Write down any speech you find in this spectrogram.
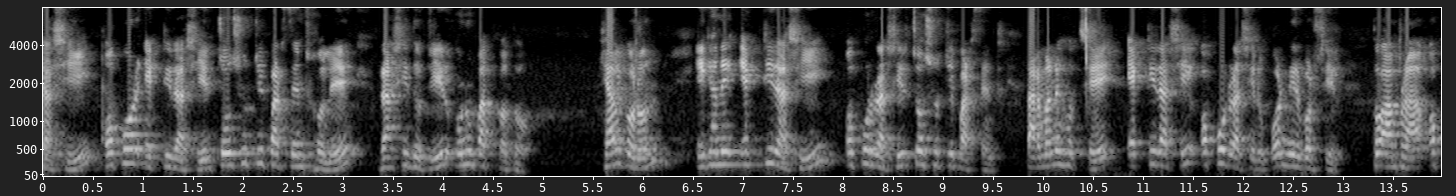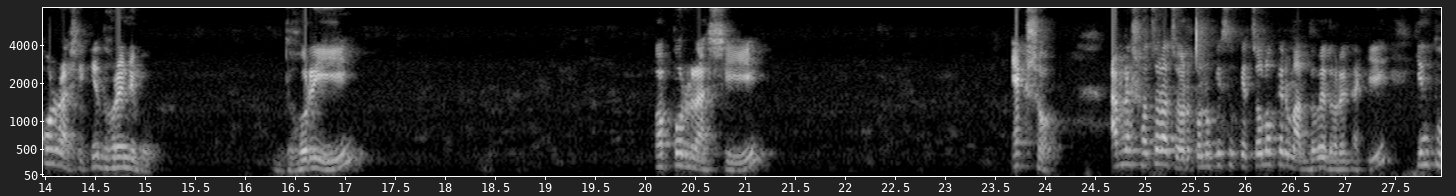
রাশি, অপর একটি রাশির চৌষট্টি পার্সেন্ট হলে রাশি দুটির অনুপাত কত? খেয়াল করুন, এখানে একটি রাশি, অপর রাশির চৌষট্টি পার্সেন্ট তার মানে হচ্ছে একটি রাশি অপর রাশির উপর নির্ভরশীল। তো আমরা অপর রাশিকে ধরে নিব। ধরি অপর রাশি একশো। আমরা সচরাচর কোনো কিছুকে চলকের মাধ্যমে ধরে থাকি, কিন্তু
